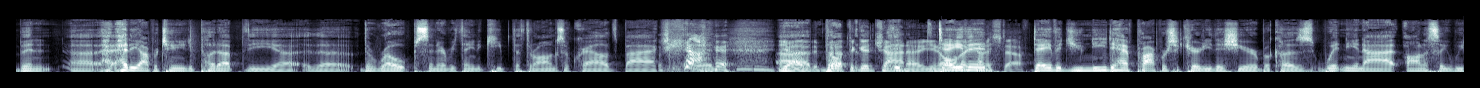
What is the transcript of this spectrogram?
been uh, had the opportunity to put up the uh, the the ropes and everything to keep the throngs of crowds back. And, Yeah, uh, put up the good china, you know, all that kind of stuff. David, you need to have proper security this year because Whitney and I, honestly, we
